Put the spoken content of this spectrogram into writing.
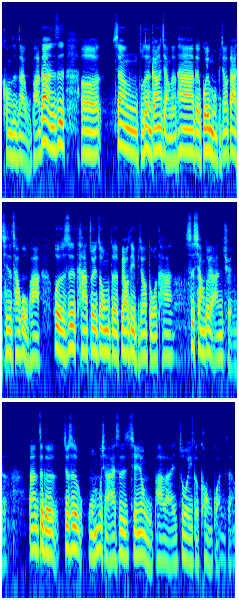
控制在五趴。当然是呃，像主持人刚刚讲的，它的规模比较大，其实超过五趴，或者是它追踪的标的比较多，它是相对安全的。但这个就是我目前还是先用五趴来做一个控管，这样。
